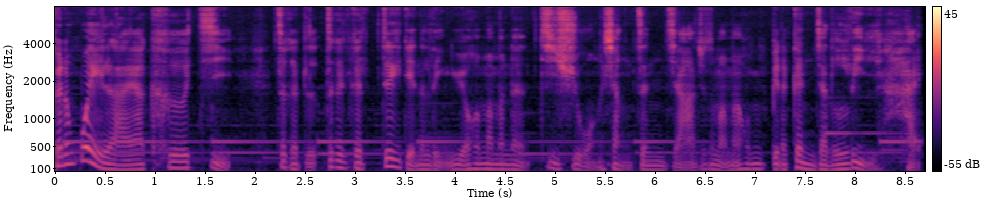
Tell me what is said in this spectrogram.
可能未来啊，科技这个这个个这一点的领域会慢慢的继续往上增加，就是慢慢会变得更加的厉害。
